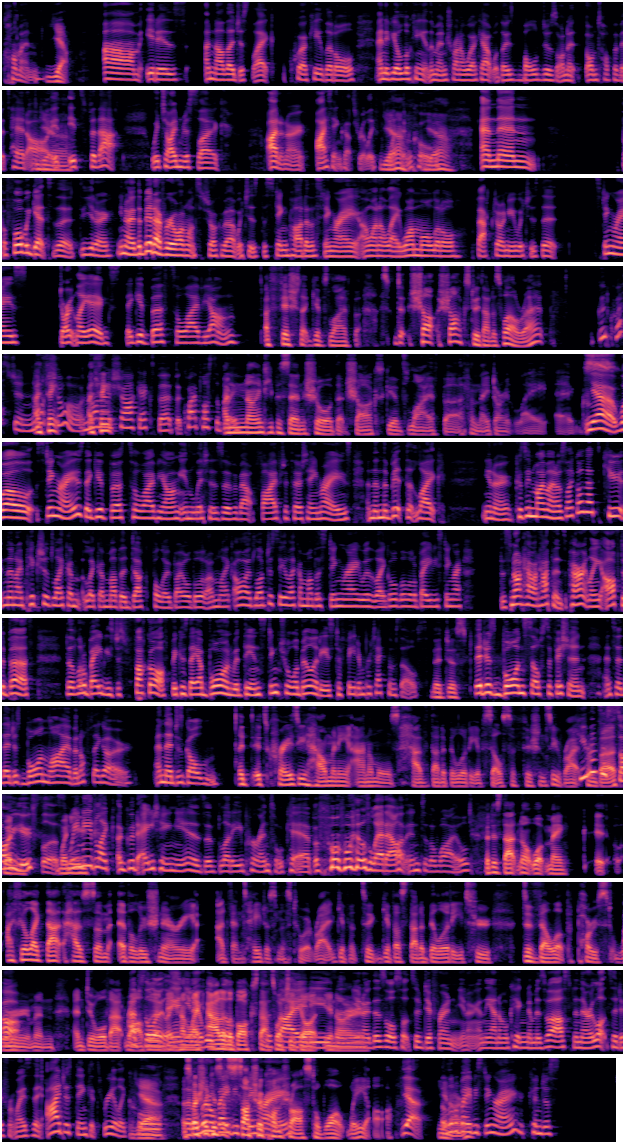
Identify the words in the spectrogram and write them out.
common. Yeah. Um, it is another just like quirky little. And if you're looking at them and trying to work out what those bulges on it on top of its head are, it, it's for that. Which I'm just like, I don't know. I think that's really Yeah. flipping cool. Yeah. And then before we get to the, the, you know, you know, the bit everyone wants to talk about, which is the sting part of the stingray, I want to lay one more little fact on you, which is that stingrays don't lay eggs; they give birth to live young. A fish that gives live but shark, sharks do that as well, right? Good question. I Not think- sure. I Not a shark expert, but quite possibly. I'm 90% sure that sharks give live birth and they don't lay eggs. Yeah, well, stingrays, they give birth to live young in litters of about 5 to 13 rays. And then the bit that like, you know, because in my mind I was like, oh, that's cute. And then I pictured like a like a mother duck followed by all the I'm like, oh, I'd love to see like a mother stingray with like all the little baby stingray. That's not how it happens. Apparently, after birth, the little babies just fuck off because they are born with the instinctual abilities to feed and protect themselves. They're just They're just born self-sufficient, and so they're just born live, and off they go, and they're just golden. it, it's crazy how many animals have that ability of self-sufficiency right Humans from birth. are so when- useless. when we you- need like a good 18 years of bloody parental care before we're let out into the wild. But is that not what make it? I feel like that has some evolutionary advantageousness to it, right? Give it to give us that ability to develop post womb and and do all that rather Oh. Absolutely. than being kind of like we've out of the box. That's what you got, you know. and, you know, there's all sorts of different, you know, and the animal kingdom is vast, and there are lots of different ways. That I just think it's really cool. yeah, especially because it's such a contrast to what we are. Yeah, a little know. baby stingray can just,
